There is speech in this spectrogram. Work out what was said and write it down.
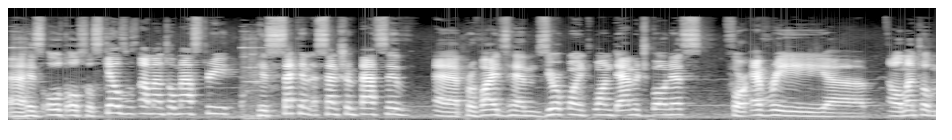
Uh, his ult also scales with Elemental Mastery. His second Ascension passive uh, provides him 0.1 damage bonus for every uh, elemental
